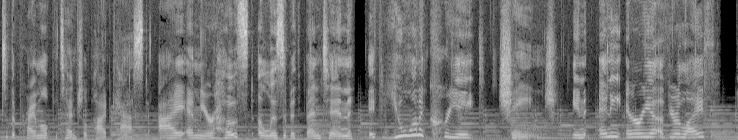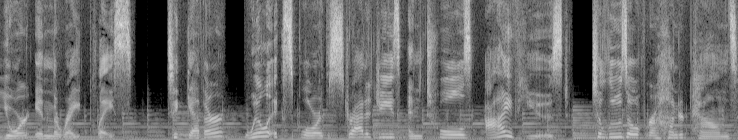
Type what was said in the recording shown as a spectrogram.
to the Primal Potential Podcast. I am your host, Elizabeth Benton. If you want to create change in any area of your life, you're in the right place. Together, we'll explore the strategies and tools I've used to lose over 100 pounds,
